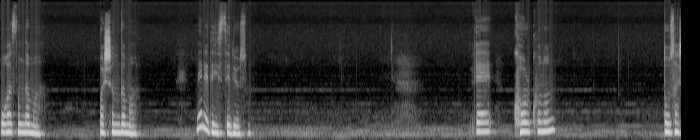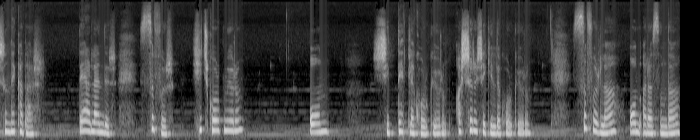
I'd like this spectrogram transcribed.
Boğazında mı? Başında mı? Nerede hissediyorsun? Ve korkunun dozajı ne kadar? Değerlendir. Sıfır. Hiç korkmuyorum. On. Şiddetle korkuyorum. Aşırı şekilde korkuyorum. Sıfırla on arasında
